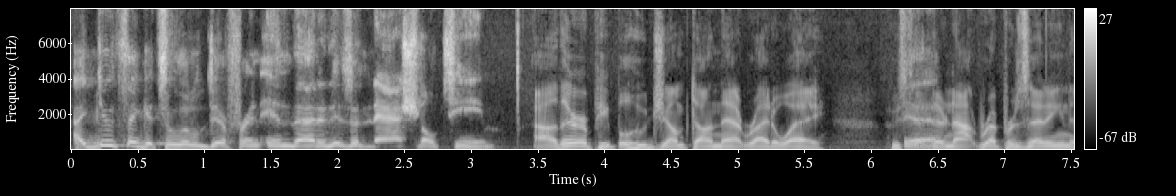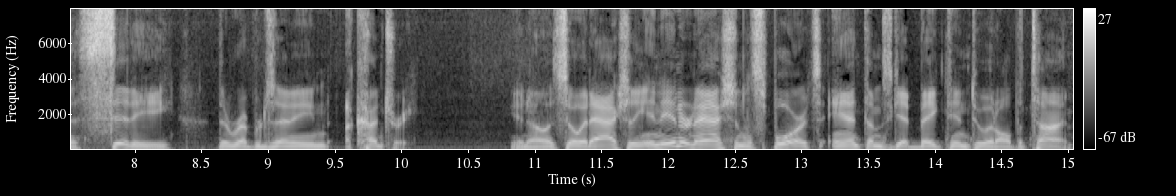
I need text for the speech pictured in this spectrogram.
I do think it's a little different in that it is a national team. Uh, there are people who jumped on that right away, who said Yeah. they're not representing a city, they're representing a country. You know, so it actually in international sports, anthems get baked into it all the time,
